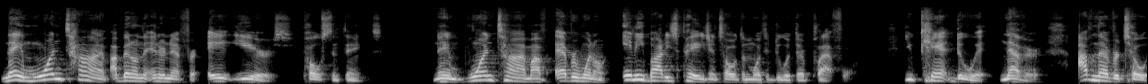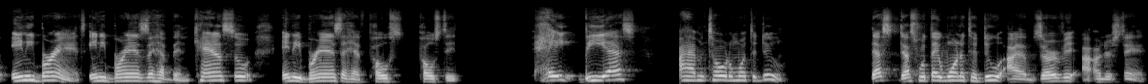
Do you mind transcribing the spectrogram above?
Name one time I've been on the internet for eight years posting things. Name one time I've ever went on anybody's page and told them what to do with their platform. You can't do it. Never. I've never told any brands, any brands that have been canceled, any brands that have post posted hate BS. I haven't told them what to do. That's that's what they wanted to do. I observe it. I understand.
